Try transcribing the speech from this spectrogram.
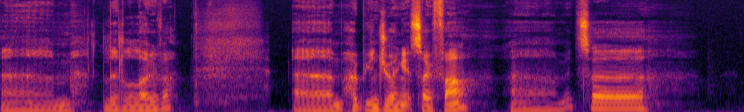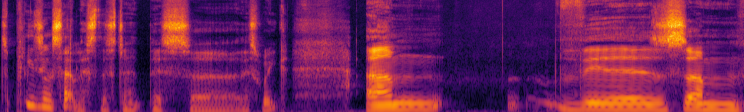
um, little over. Um, hope you're enjoying it so far. Um, it's a it's a pleasing set list this this uh, this week. Um, there's um,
